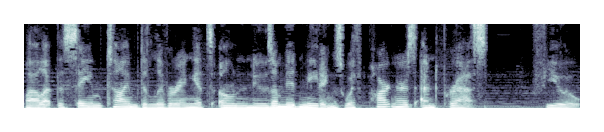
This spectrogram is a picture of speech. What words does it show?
while at the same time delivering its own news amid meetings with partners and press. Phew.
